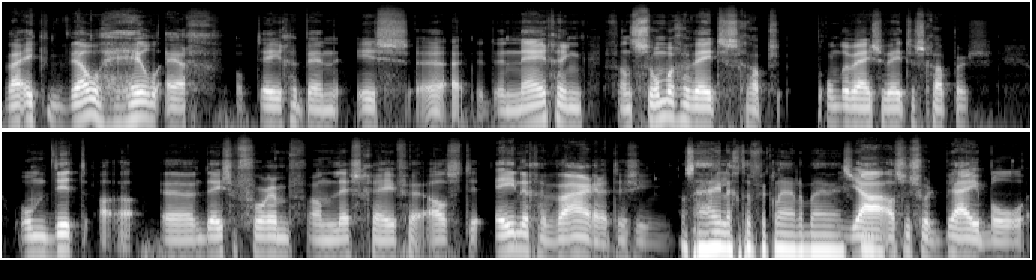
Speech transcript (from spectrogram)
Waar ik wel heel erg op tegen ben, is uh, de neiging van sommige wetenschaps, onderwijswetenschappers om dit, uh, uh, deze vorm van lesgeven als de enige ware te zien. Als heilig te verklaren bij wijze Ja, als een soort bijbel.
